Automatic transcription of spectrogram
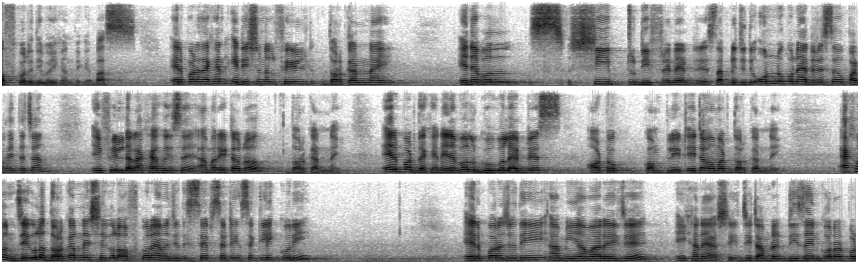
অফ করে দিব এখান থেকে, বাস। এরপরে দেখেন এডিশনাল ফিল্ড দরকার নাই। Enable ship to different address আপনি যদি অন্য কোনো অ্যাড্রেসেও পাঠাইতে চান, এই ফিল্ডটা রাখা হয়েছে, আমার এটারও দরকার নাই। এরপর দেখেন enable Google address auto complete এটাও আমার দরকার নেই। এখন যেগুলো দরকার নেই সেগুলো অফ করে আমি যদি সেফ সেটিংসে ক্লিক করি, এরপরে যদি আমি আমার এই যে এইখানে আসি, যেটা আমরা ডিজাইন করার পর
